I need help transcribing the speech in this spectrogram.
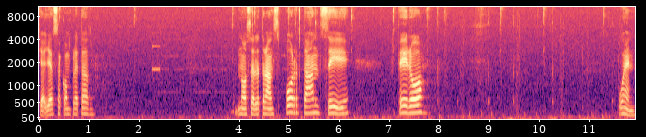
Ya, ya está completado. No se le transportan, sí. Pero... Bueno.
